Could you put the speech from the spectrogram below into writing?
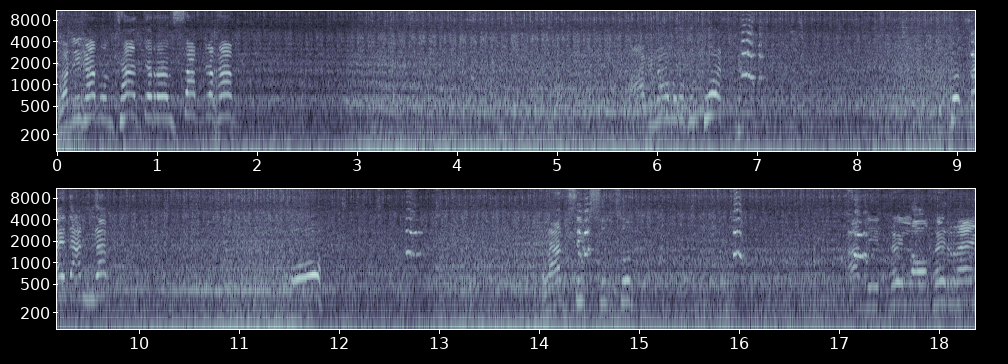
สวัสดีครับ ผมชาติเจริญทรัพย์นะครับพาพี่น้องมาดูคุณทวดคุณทวดสายดันครับ โอ้คลาสสิกสุดๆอดีตเคยหลอกเคยแรง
